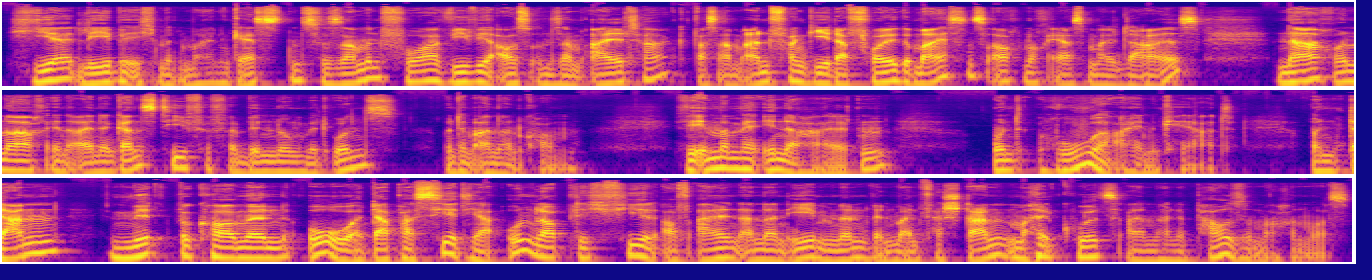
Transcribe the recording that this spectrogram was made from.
Hier lebe ich mit meinen Gästen zusammen vor, wie wir aus unserem Alltag, was am Anfang jeder Folge meistens auch noch erstmal da ist, nach und nach in eine ganz tiefe Verbindung mit uns und dem anderen kommen. Wir immer mehr innehalten und Ruhe einkehrt. Und dann mitbekommen, oh, da passiert ja unglaublich viel auf allen anderen Ebenen, wenn mein Verstand mal kurz einmal eine Pause machen muss.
